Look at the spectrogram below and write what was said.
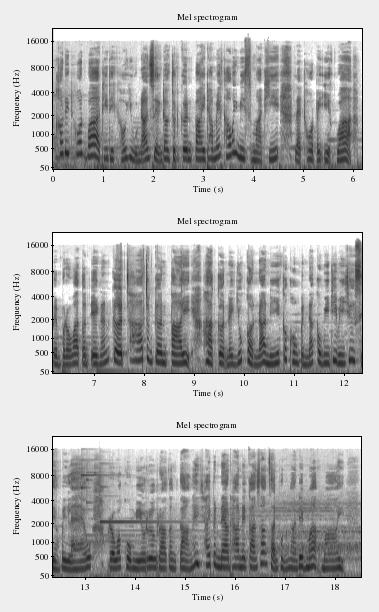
เขาได้โทษว่าที่ที่เขาอยู่นั้นเสียงดังจนเกินไปทำให้เขาไม่มีสมาธิ และโทษไปอีกว่า เป็นเพราะว่าตนเองนั้นเกิดช้าจนเกินไป หากเกิดในยุคก่อนหน้านี้ก็คงเป็นนักกวีที่มีชื่อเสียงไปแล้ว เพราะว่าคงมีเรื่องราวต่างๆ ให้ใช้เป็นแนวทางในการสร้างสารรค์ผลงานได้มากมาย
